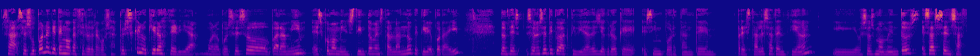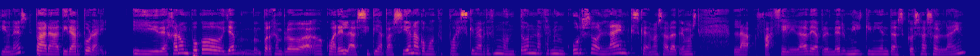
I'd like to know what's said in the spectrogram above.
O sea, se supone que tengo que hacer otra cosa, pero es que lo quiero hacer ya. Bueno, pues eso para mí es como mi instinto me está hablando, que tire por ahí. Entonces, son ese tipo de actividades yo creo que es importante prestarles atención y esos momentos, esas sensaciones para tirar por ahí. Y dejar un poco, ya, por ejemplo, acuarelas, si te apasiona, como que, pues, que me apetece un montón hacerme un curso online, que es que además ahora tenemos la facilidad de aprender 1500 cosas online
